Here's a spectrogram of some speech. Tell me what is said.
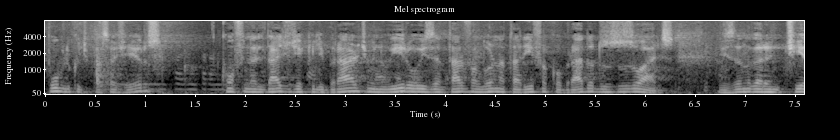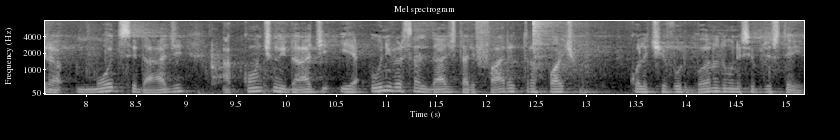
público de passageiros, com finalidade de equilibrar, diminuir ou isentar valor na tarifa cobrada dos usuários, visando garantir a modicidade, a continuidade e a universalidade tarifária do transporte coletivo urbano do município de Esteio,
